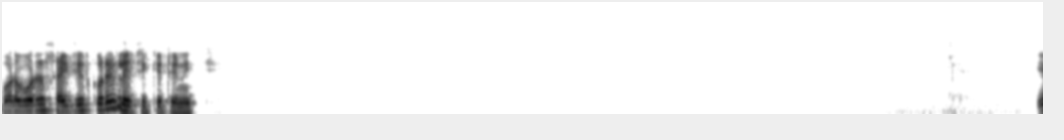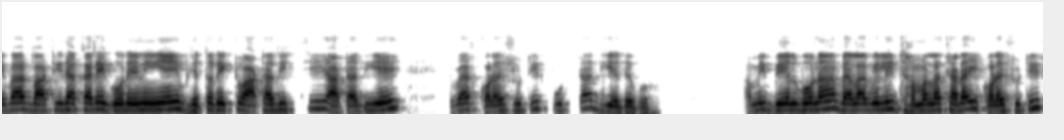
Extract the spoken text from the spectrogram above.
বড় বড় সাইজের করে লেচি কেটে নিচ্ছি। এবার বাটির আকারে গড়ে নিয়ে ভেতরে একটু আটা দিচ্ছি, আটা দিয়ে এবার কড়াইশুঁটির পুরটা দিয়ে দেব। আমি বেলবো না, বেলাবেলি ঝামেলা ছাড়াই কড়াইশুঁটির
